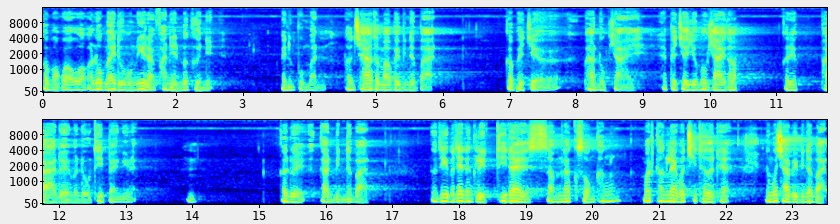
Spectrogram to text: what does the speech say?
ก็บอกว่าเอาอารูปมาให้ดูตรงนี้แหละฟันเห็นเมื่อคืนนี้เป็นหลวงปู่มันตอนเช้าธรรมาไปบิณฑบาตก็ไปเจอพาลูกชายไปเจอโยมลูกชายเขาก็เลยพาเดินมาดูที่แปลงนี้แหละก็ด้วยการบิณฑบาตโดยที่ประเทศอังกฤษที่ได้สำนักสงฆ์ครั้งวัดครั้งแรกวัดชิเทิร์ดเนี่ยหลวงพ่อชาไปบิณฑบาต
